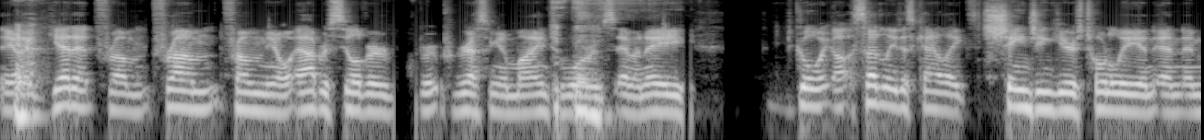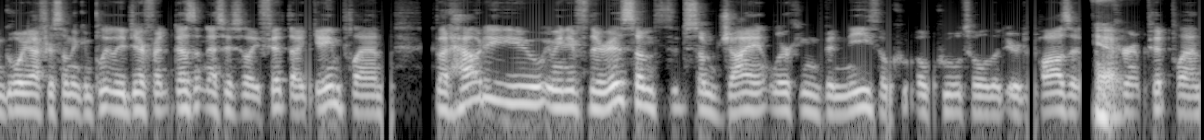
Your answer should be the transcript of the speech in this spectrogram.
you know, yeah. I get it from from from you know Abra Silver progressing a mine towards M and A, going uh, suddenly just kind of like changing gears totally and, and and going after something completely different doesn't necessarily fit that game plan. But how do you? I mean, if there is some some giant lurking beneath Oculto that your deposit yeah. current pit plan,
